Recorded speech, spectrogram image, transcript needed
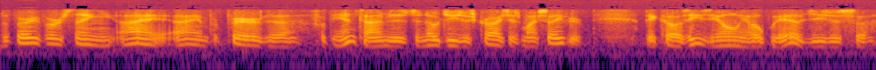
the very first thing I I am prepared uh, for the end times is to know Jesus Christ as my Savior, because He's the only hope we have. Jesus uh,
